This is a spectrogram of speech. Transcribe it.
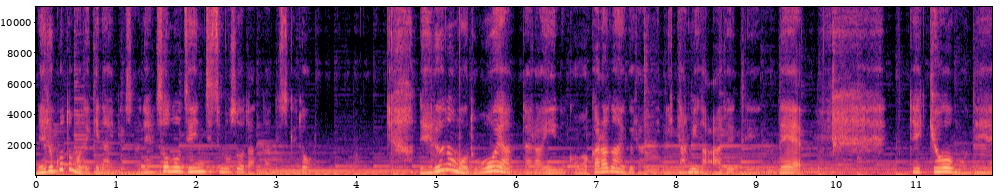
寝ることもできないんですよね。その前日もそうだったんですけど寝るのもどうやったらいいのかわからないぐらいに痛みがあるっていうのでで今日もね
